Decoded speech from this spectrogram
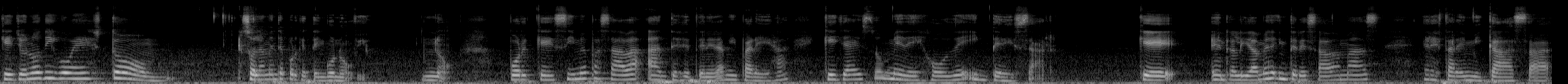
que yo no digo esto solamente porque tengo novio. No. Porque sí me pasaba antes de tener a mi pareja que ya eso me dejó de interesar. Que en realidad me interesaba más el estar en mi casa,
